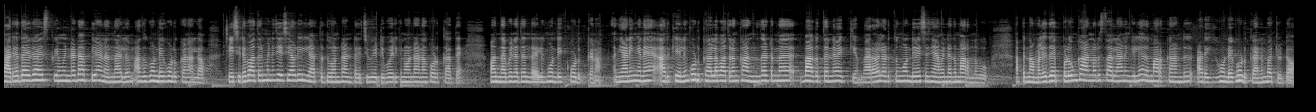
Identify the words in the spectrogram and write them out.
കറി അതായത് ഐസ്ക്രീമിന്റെ ഡബ്ബിയാണ് എന്നാലും അത് കൊണ്ടുപോയി കൊടുക്കണമല്ലോ. ചേച്ചിയുടെ പാത്രം പിന്നെ ചേച്ചി അവിടെ ഇല്ലാത്തത് കൊണ്ടാണ് ചേച്ചി വീട്ടിൽ പോയിരിക്കുന്നതുകൊണ്ടാണ് കൊടുക്കാത്തത് വന്നാൽ പിന്നെ അത് എന്തായാലും കൊണ്ടുപോയി കൊടുക്കണം. ഞാനിങ്ങനെ ആർക്കെങ്കിലും കൊടുക്കാനുള്ള പാത്രം കണ്ണു തട്ടുന്ന ഭാഗത്ത് തന്നെ വെക്കും. വേറെ വല്ലയിടത്തും കൊണ്ടുപോയി വെച്ചാൽ ഞാൻ പിന്നെ അത് മറന്നു പോകും. അപ്പം നമ്മളിത് എപ്പോഴും കാണുന്ന ഒരു സ്ഥലമാണെങ്കിൽ അത് മറക്കാണ്ട് അടയ്ക്ക് കൊണ്ടുപോയി കൊടുക്കാനും പറ്റും കേട്ടോ.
